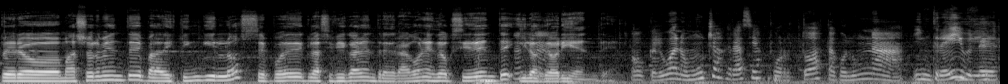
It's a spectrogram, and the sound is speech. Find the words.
Pero mayormente para distinguirlos se puede clasificar entre dragones de Occidente y los de. Oriente. Ok, bueno, muchas gracias por toda esta columna increíble.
